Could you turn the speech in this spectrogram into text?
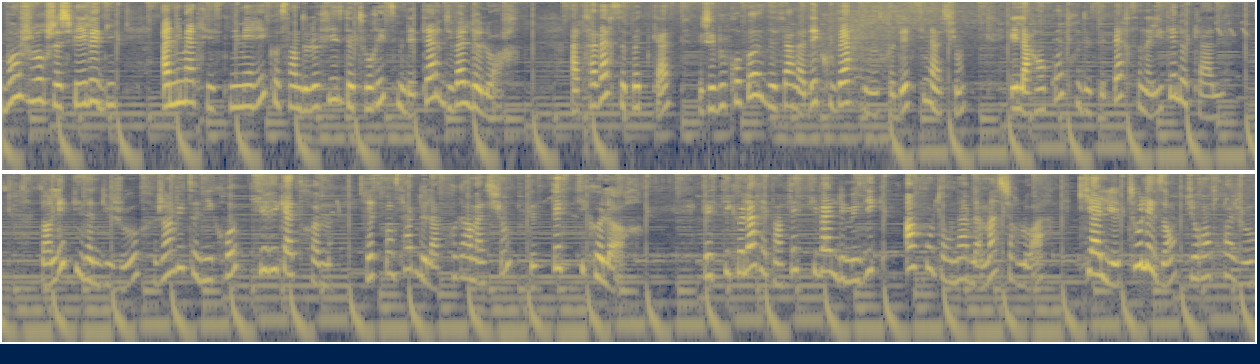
Bonjour, je suis Elodie, animatrice numérique au sein de l'Office de tourisme des terres du Val-de-Loire. À travers ce podcast, je vous propose de faire la découverte de notre destination et la rencontre de ses personnalités locales. Dans l'épisode du jour, j'invite au micro Thierry Catrum, responsable de la programmation de Festicolor. Festicolor est un festival de musique incontournable à Main-sur-Loire qui a lieu tous les ans durant trois jours.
